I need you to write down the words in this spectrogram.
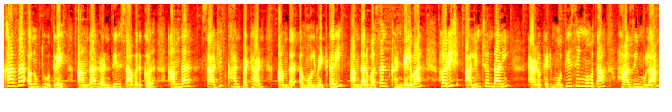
खासदार अनुप धोत्रे आमदार रणधीर सावरकर आमदार साजिद खान पठाण आमदार अमोल मेटकरी आमदार वसंत खंडेलवाल हरीश आलिमचंदानी ॲडव्होकेट मोतीसिंग मोहता हाजी मुलाम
